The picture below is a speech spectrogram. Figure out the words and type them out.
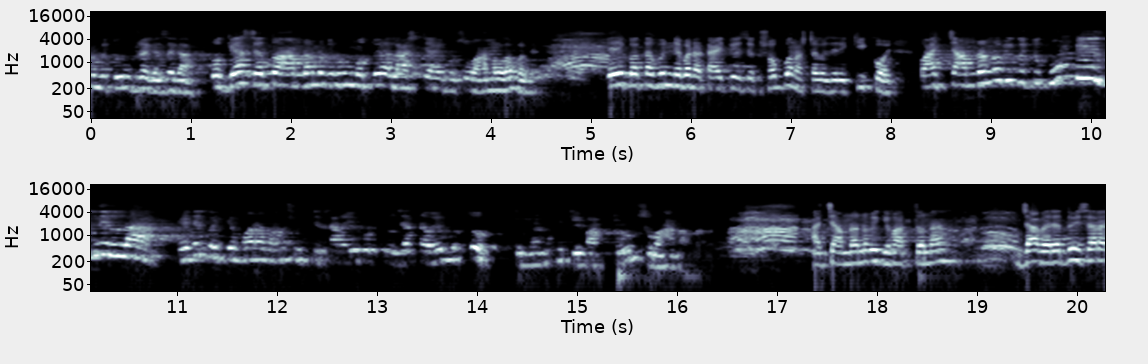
নবী তো উফরে গেছে গা। তো গেছে তো আমরা নবীর উম্মত লাস্টে আইব সুবহানাল্লাহ বলে। এই কথা শুনে বেটা টাইট হয়েছে সব্য নষ্ট করেছে রে, কি কয়? ও আচ্ছা আমরা নবী কইতো কুম বিজনিল্লাহ? এটা কইতে মরা মানুষ উঠতে খারাপ হয়ে পড়তো যেটা হয়ে পড়তো। তোমরা নবী কি পারতো সুবহানাল্লাহ আচ্ছা আমরা নবী কি পারতো না? যাবে রে দুই সারা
